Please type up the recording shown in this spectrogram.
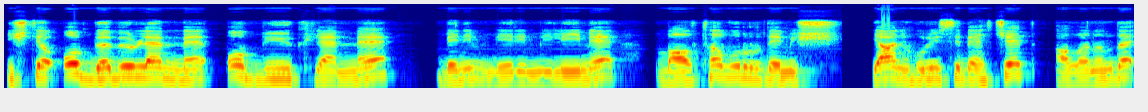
İşte o böbürlenme, o büyüklenme benim verimliliğime balta vurur demiş. Yani Hulusi Behçet alanında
